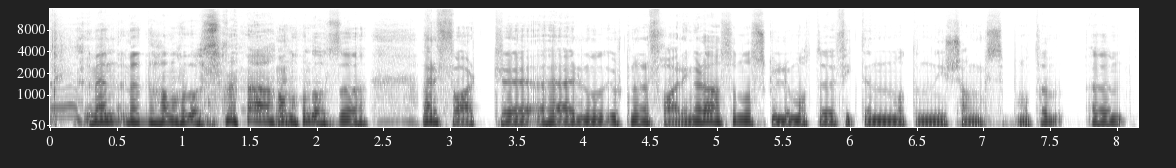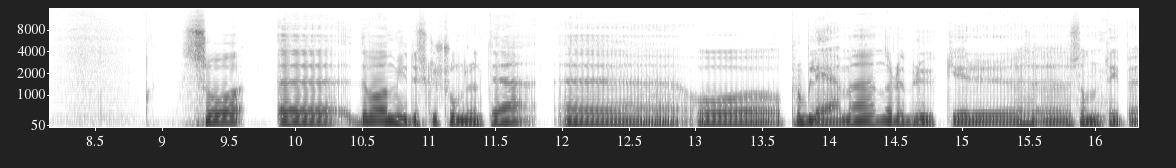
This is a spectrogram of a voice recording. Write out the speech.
men, men han hadde også, han hadde også erfart eh, gjort noen erfaringer, da, så nå skulle måtte, fikk den en, måtte, en ny sjanse, på en måte. Um, så eh, det var mye diskusjon rundt det, eh, og problemet når du bruker eh, sånn type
